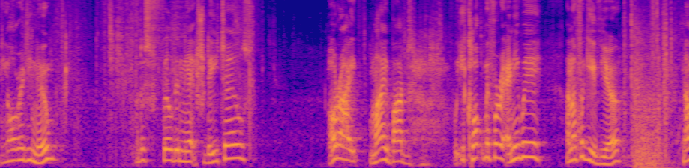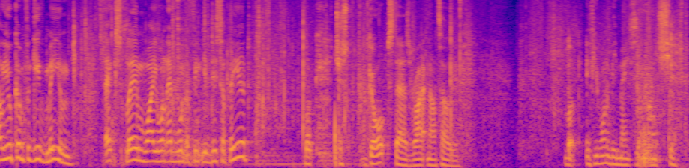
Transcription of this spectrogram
He already knew. I just filled in the extra details. All right, my bad. But you clocked me for it anyway, and I forgive you. Now you can forgive me and explain why you want everyone to think you've disappeared. Look, just go upstairs, right, and I'll tell you. Look, if you want to be mates, then shift.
